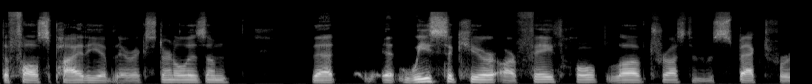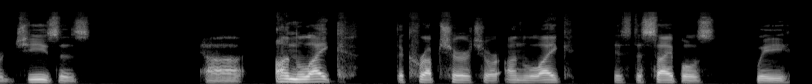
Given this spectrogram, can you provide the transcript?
the false piety of their externalism, that it, we secure our faith, hope, love, trust, and respect for Jesus, uh, unlike the corrupt church or unlike his disciples we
